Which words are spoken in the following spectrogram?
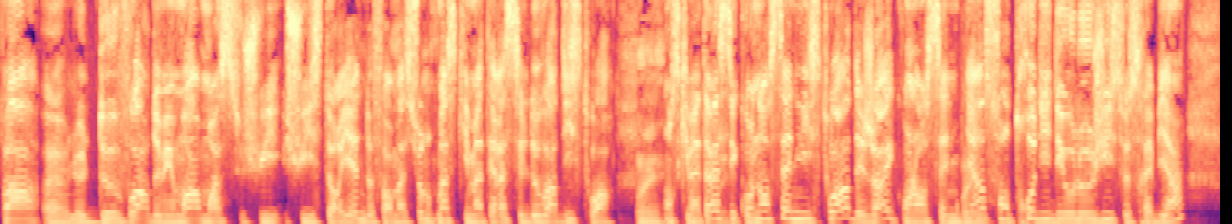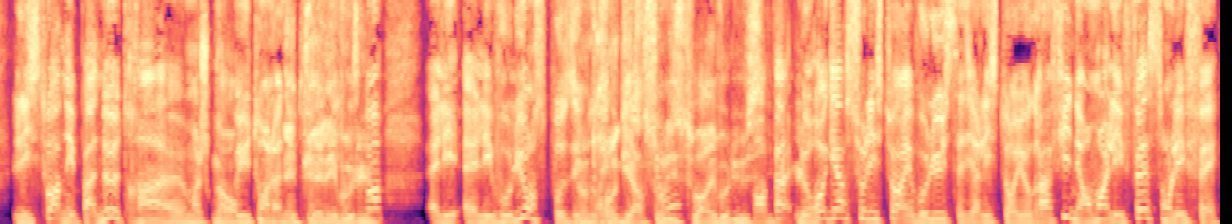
pas euh, le devoir de mémoire. Moi, je suis, je suis historienne de formation, donc moi, ce qui m'intéresse, c'est le devoir d'histoire. Oui. Ce qui m'intéresse, c'est qu'on enseigne l'histoire déjà et qu'on l'enseigne bien, sans trop d'idéologie, ce serait bien. L'histoire n'est pas neutre. Hein. Euh, Moi, je crois Non. pas du tout en la Et puis, neutralité elle évolue. Elle, est, elle évolue. On se pose des Notre regard sur questions. l'histoire évolue aussi. Enfin, le regard sur l'histoire évolue, c'est-à-dire l'historiographie. Néanmoins, les faits sont les faits.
